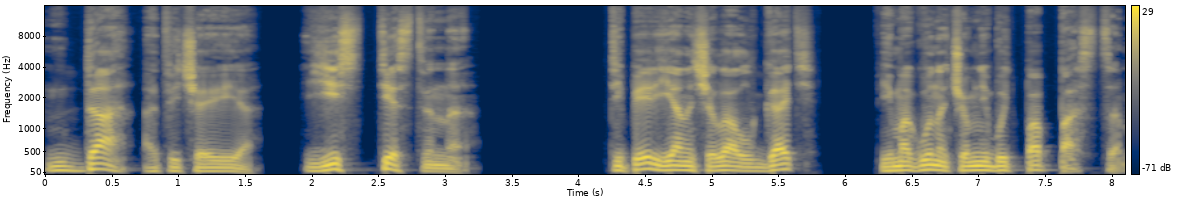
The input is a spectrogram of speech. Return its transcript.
«Да», — отвечаю я. Естественно. Теперь я начала лгать и могу на чем-нибудь попасться.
